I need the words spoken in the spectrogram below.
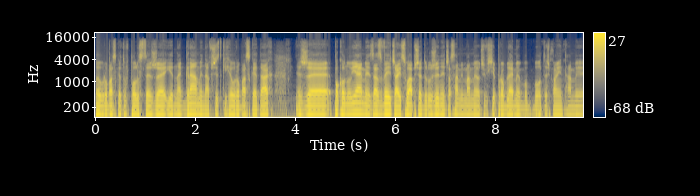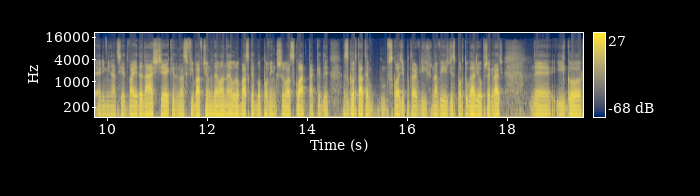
Eurobasketu w Polsce, że jednak gramy na wszystkich Eurobasketach, że pokonujemy zazwyczaj słabsze drużyny. Czasami mamy oczywiście problemy, bo, bo też pamiętamy eliminację 2.11, kiedy nas FIBA wciągnęła na Eurobasket, bo powiększyła skład, tak, kiedy z Gortatem w składzie potrafiliśmy na wyjeździe z Portugalią przegrać. E, Igor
